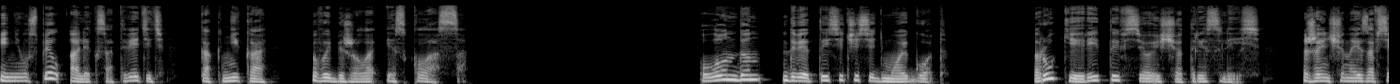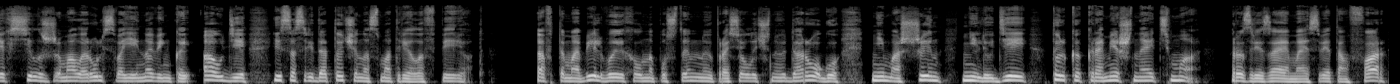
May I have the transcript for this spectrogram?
И не успел Алекс ответить, как Ника выбежала из класса. Лондон, 2007 год. Руки Риты все еще тряслись. Женщина изо всех сил сжимала руль своей новенькой Ауди и сосредоточенно смотрела вперед. Автомобиль выехал на пустынную проселочную дорогу. Ни машин, ни людей, только кромешная тьма, разрезаемая светом фар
